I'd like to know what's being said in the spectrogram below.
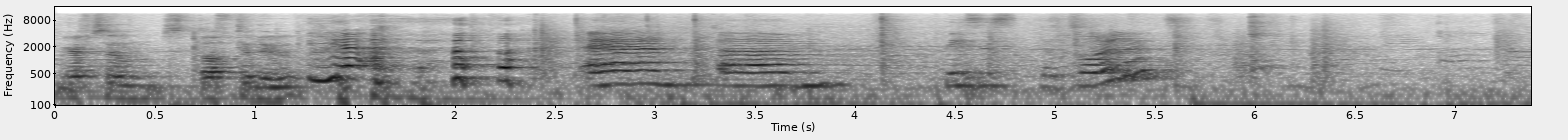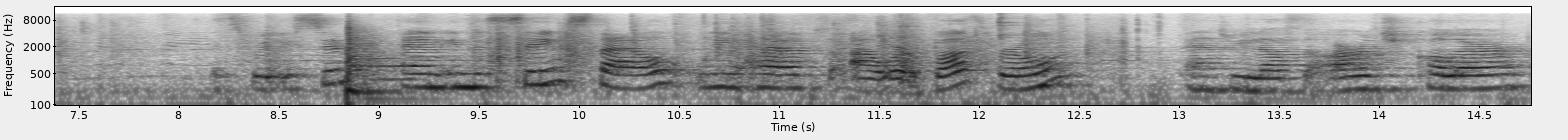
We have some stuff to do. Yeah! and um, this is the toilet. It's really simple. And in the same style we have our bathroom and we love the orange color.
